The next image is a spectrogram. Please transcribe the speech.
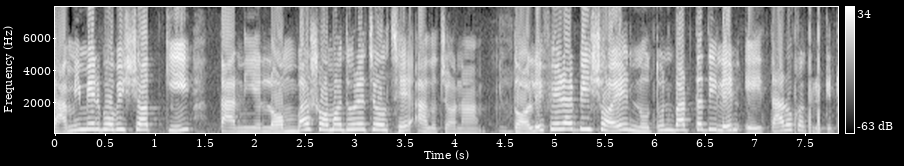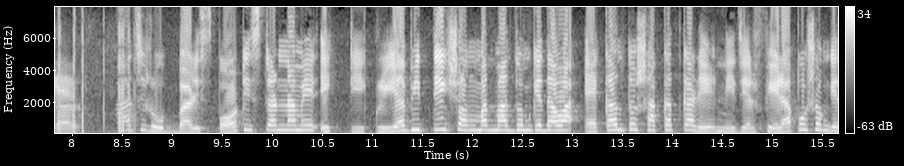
তামিমের ভবিষ্যৎ কি, তা নিয়ে লম্বা সময় ধরে চলছে আলোচনা। দলে ফেরার বিষয়ে নতুন বার্তা দিলেন এই তারকা ক্রিকেটার আজ রোববার স্পট স্টার নামের একটি ক্রীড়াভিত্তিক সংবাদ মাধ্যমকে দেওয়া একান্ত সাক্ষাৎকারে নিজের ফেরা প্রসঙ্গে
